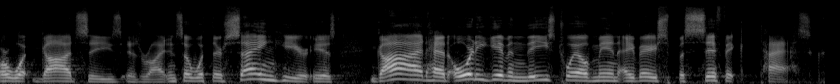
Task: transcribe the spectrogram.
or what God sees as right. And so, what they're saying here is God had already given these 12 men a very specific task.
